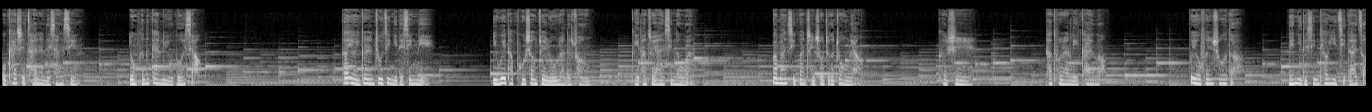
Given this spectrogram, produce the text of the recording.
我开始残忍的相信，永恒的概率有多小。当有一个人住进你的心里，你为他铺上最柔软的床，给他最安心的吻，慢慢习惯承受这个重量。可是，他突然离开了，不由分说的，连你的心跳一起带走。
